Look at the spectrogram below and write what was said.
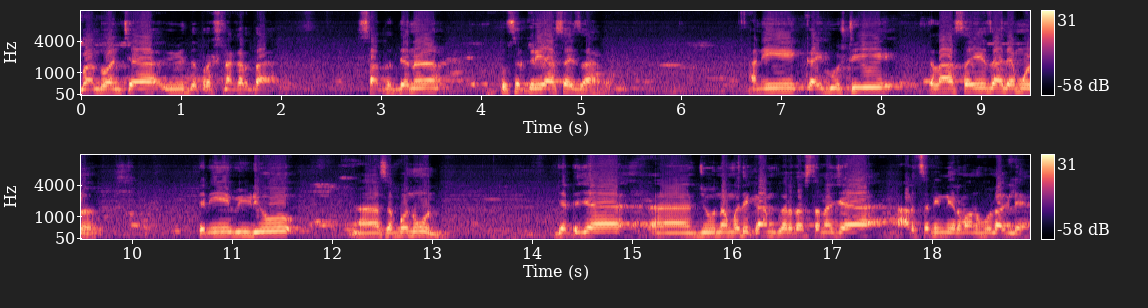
बांधवांच्या विविध प्रश्नाकरता सातत्यानं तो सक्रिय असायचा. आणि काही गोष्टी त्याला असह्य झाल्यामुळं त्यांनी व्हिडिओ असं बनवून ज्या त्याच्या जीवनामध्ये काम करत असताना ज्या अडचणी निर्माण होऊ लागल्या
